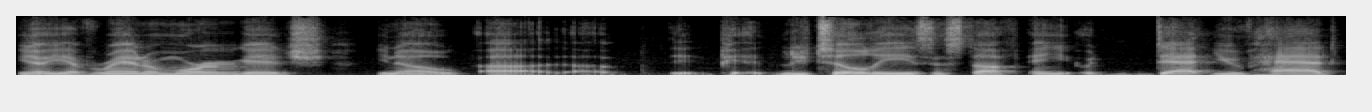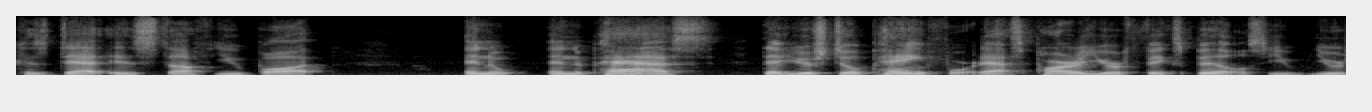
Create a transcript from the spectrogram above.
you know, you have rent or mortgage, you know, uh, uh, utilities and stuff, and you, debt you've had because debt is stuff you bought in the in the past that you're still paying for. That's part of your fixed bills. You you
